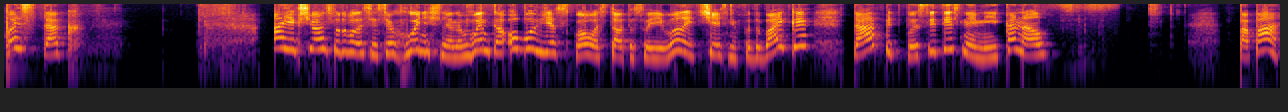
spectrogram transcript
Ось так. Якщо вам сподобалася сьогоднішня новинка, обов'язково ставте свої величезні вподобайки та підписуйтесь на мій канал. Па-па!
